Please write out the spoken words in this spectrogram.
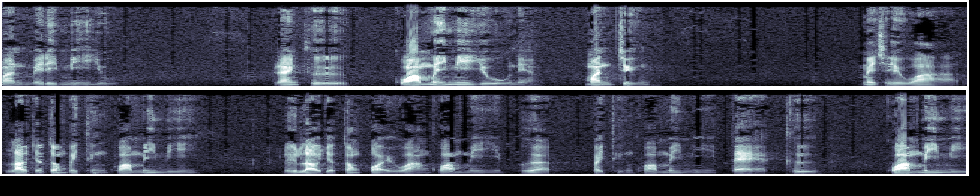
มันไม่ได้มีอยู่นั้นคือความไม่มีอยู่เนี่ย มันจึง ไม่ใช่ว่าเราจะต้องไปถึงความไม่มี หรือเราจะต้องปล่อยวางความมีเพื่อไปถึงความไม่มี แต่คือความไม่มี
